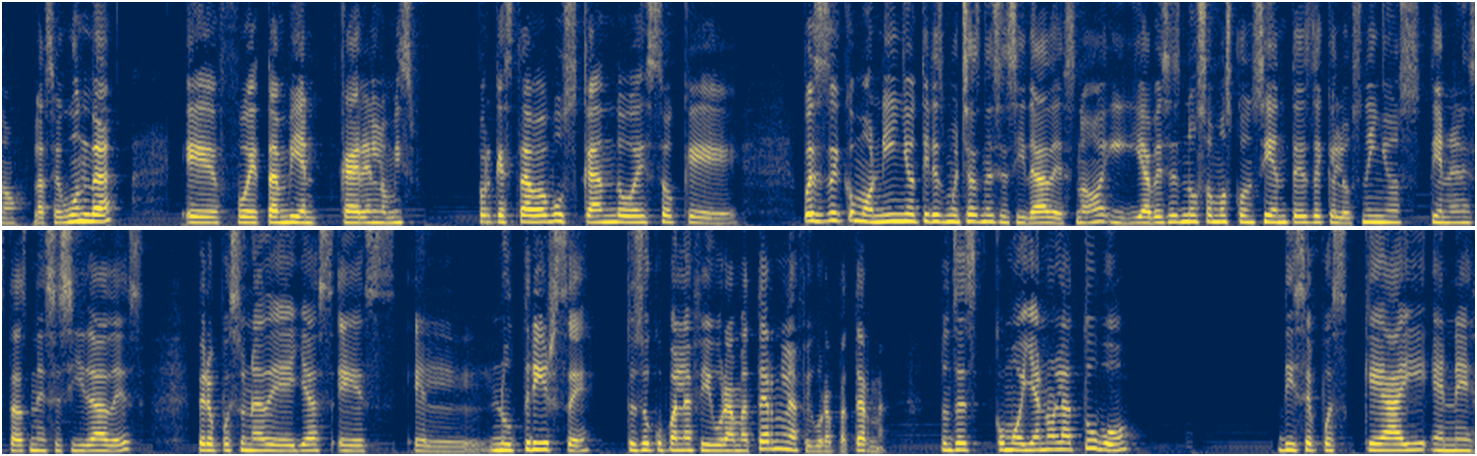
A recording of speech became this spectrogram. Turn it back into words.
no, la segunda, eh, fue también caer en lo mismo, porque estaba buscando eso que pues es que como niño tienes muchas necesidades, ¿no? Y, a veces no somos conscientes de que los niños tienen estas necesidades, pero pues una de ellas es el nutrirse. Entonces ocupan la figura materna y la figura paterna. Entonces, como ella no la tuvo, dice pues qué hay en, en,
